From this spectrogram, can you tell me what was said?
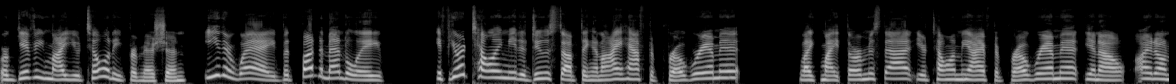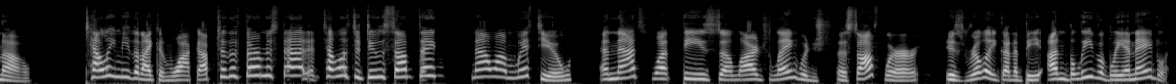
or giving my utility permission, either way, but fundamentally if you're telling me to do something and I have to program it, like my thermostat, you're telling me I have to program it, you know, I don't know. Telling me that I can walk up to the thermostat and tell it to do something, now I'm with you. And that's what these uh, large language uh, software is really going to be unbelievably enabling.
